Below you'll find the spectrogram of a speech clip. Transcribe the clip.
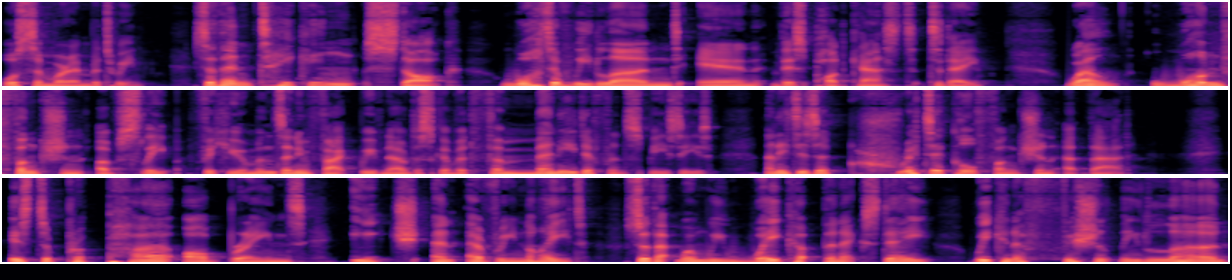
or somewhere in between. So, then taking stock, what have we learned in this podcast today? Well, one function of sleep for humans, and in fact, we've now discovered for many different species, and it is a critical function at that, is to prepare our brains each and every night so that when we wake up the next day, we can efficiently learn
